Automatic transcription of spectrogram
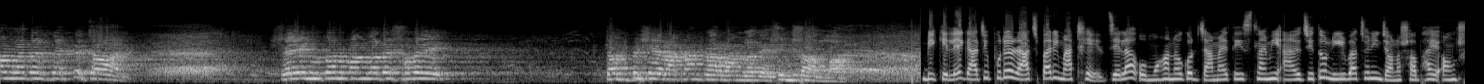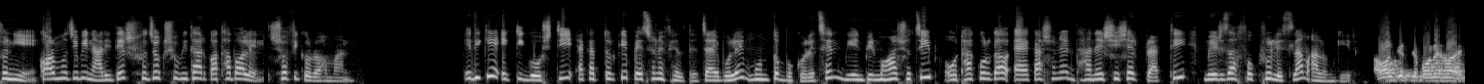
বাংলাদেশ দেখতে চাই। সেই বাংলাদেশ হবে চব্বিশের আকাঙ্ক্ষার বাংলাদেশ, ইনশাআল্লাহ। বিকেলে গাজীপুরের রাজবাড়ী মাঠে জেলা ও মহানগর জামায়াতে ইসলামী আয়োজিত নির্বাচনী জনসভায় অংশ নিয়ে কর্মজীবী নারীদের সুযোগ সুবিধার কথা বলেন শফিকুর রহমান। এদিকে একটি গোষ্ঠী একাত্তরকে পেছনে ফেলতে চায় বলে মন্তব্য করেছেন বিএনপির মহাসচিব ও ঠাকুরগাঁও এক আসনের ধানের শীষের প্রার্থী মির্জা ফখরুল ইসলাম আলমগীর। আমার কাছে মনে হয়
